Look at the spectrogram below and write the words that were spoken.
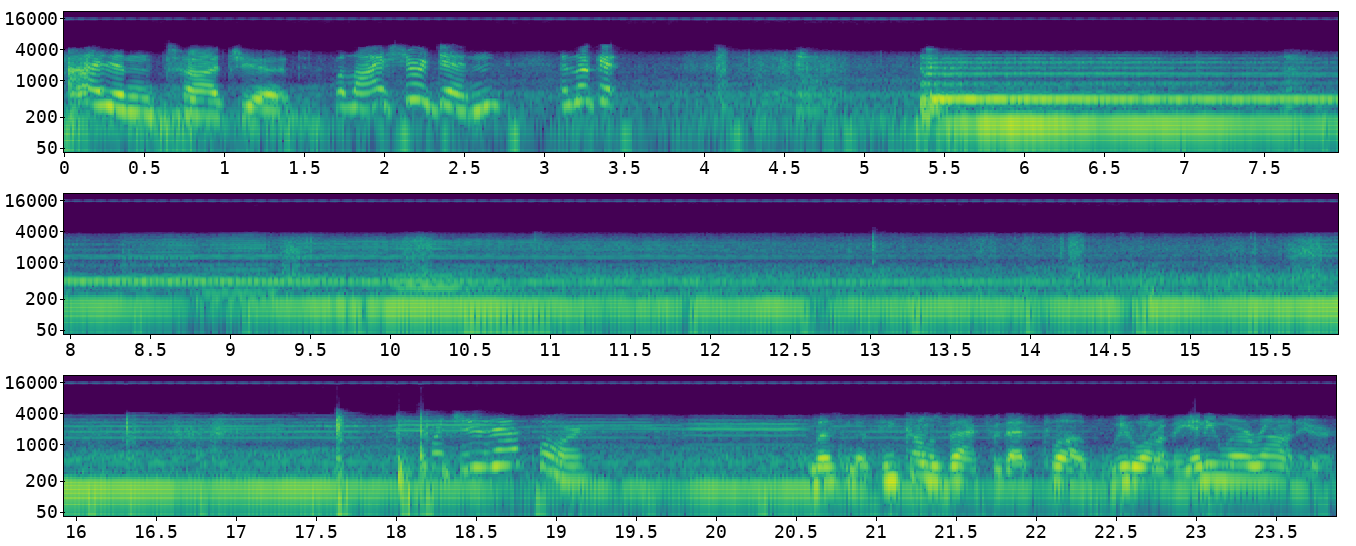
I didn't touch it. Well, I sure didn't. And look at. Listen, if he comes back for that club, we don't want to be anywhere around here.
